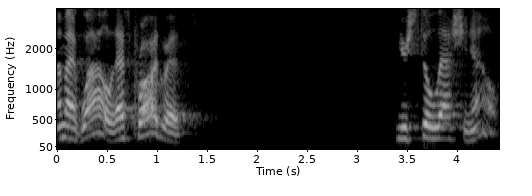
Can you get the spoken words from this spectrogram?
I'm like, wow, that's progress. You're still lashing out.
